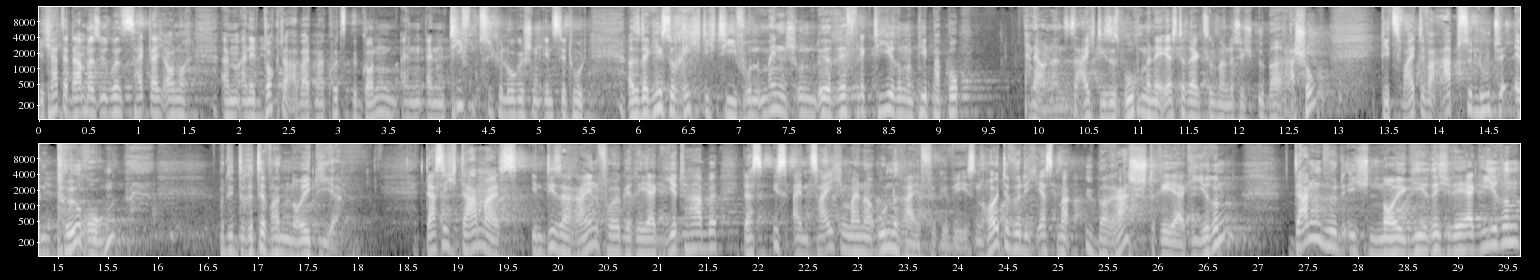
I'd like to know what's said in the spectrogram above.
Ich hatte damals übrigens zeitgleich auch noch ähm, eine Doktorarbeit mal kurz begonnen, einem, einem tiefen psychologischen Institut. Also da ging es so richtig tief und Mensch und äh, reflektieren und pipapo. Ja, und dann sah ich dieses Buch. Meine erste Reaktion war natürlich Überraschung. Die zweite war absolute Empörung. Und die dritte war Neugier. Dass ich damals in dieser Reihenfolge reagiert habe, das ist ein Zeichen meiner Unreife gewesen. Heute würde ich erstmal überrascht reagieren, dann würde ich neugierig reagieren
